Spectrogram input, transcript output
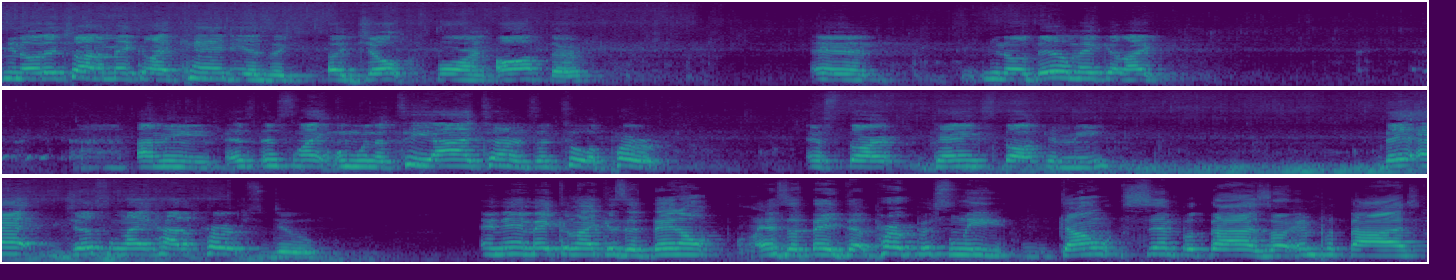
you know, they're trying to make it like candy is a, a joke for an author. And, you know, they'll make it like I mean, it's, it's like when, when the TI turns into a perp and start gang stalking me, they act just like how the perps do. And then make it like as if they don't, as if they purposely don't sympathize or empathize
